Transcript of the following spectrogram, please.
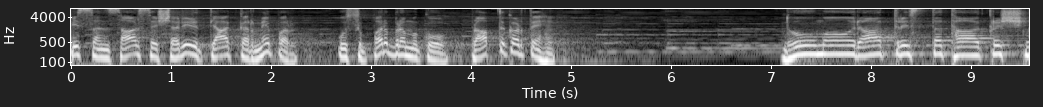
इस संसार से शरीर त्याग करने पर उस पर ब्रह्म को प्राप्त करते हैं। धूमो रात्रिस्तथा कृष्ण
